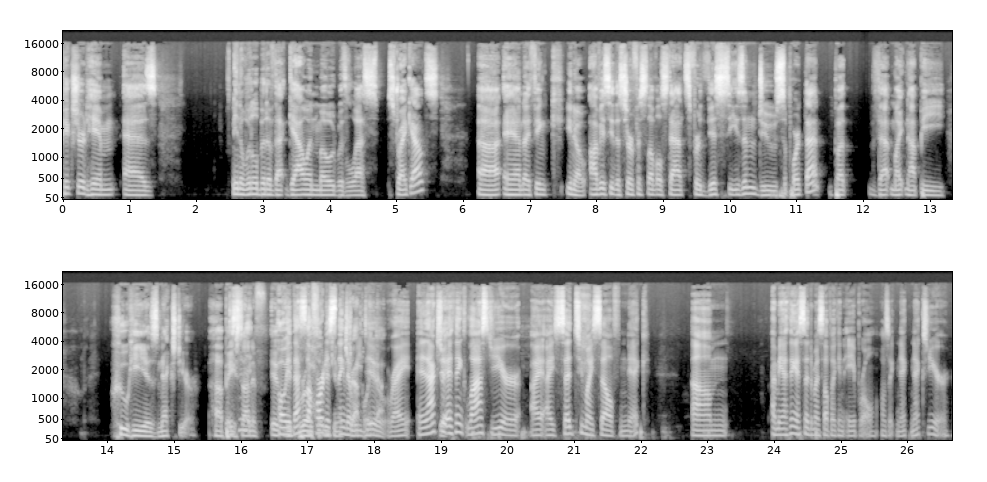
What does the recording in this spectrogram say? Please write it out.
pictured him as in a little bit of that Gallen mode with less strikeouts. Uh, and I think you know, obviously, the surface level stats for this season do support that, but that might not be who he is next year, uh, based Isn't on it- if, if oh, the that's the hardest we thing that we do, out. right? And actually, Yeah. I think last year I, I said to myself, Nick, um, I mean, I think I said to myself like in April, I was like, Nick, next year,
